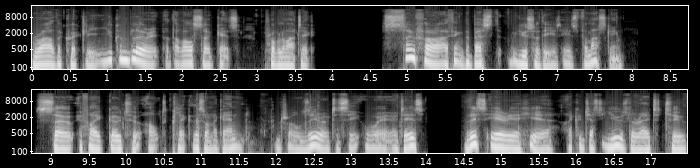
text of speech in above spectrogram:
rather quickly. You can blur it, but that also gets problematic. So far, I think the best use of these is for masking. So if I go to Alt click this one again, Control 0 to see where it is, this area here, I could just use the red to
